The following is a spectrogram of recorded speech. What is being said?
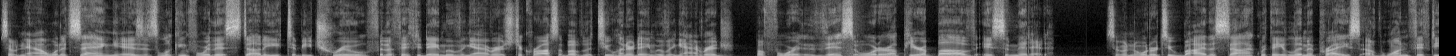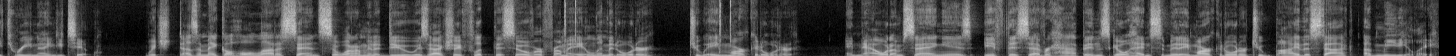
So now what it's saying is it's looking for this study to be true for the 50-day moving average to cross above the 200-day moving average before this order up here above is submitted. So in order to buy the stock with a limit price of 153.92, which doesn't make a whole lot of sense, so what I'm going to do is actually flip this over from a limit order to a market order. And now what I'm saying is if this ever happens, go ahead and submit a market order to buy the stock immediately.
